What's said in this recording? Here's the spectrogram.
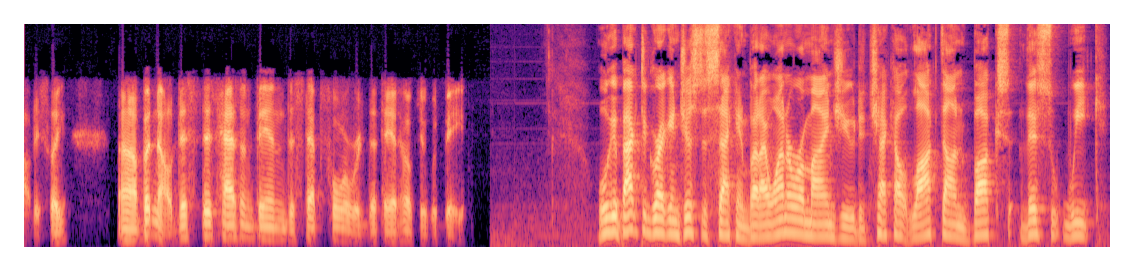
obviously. Uh, but no, this this hasn't been the step forward that they had hoped it would be. We'll get back to Greg in just a second, but I want to remind you to check out Locked On Bucks this week.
